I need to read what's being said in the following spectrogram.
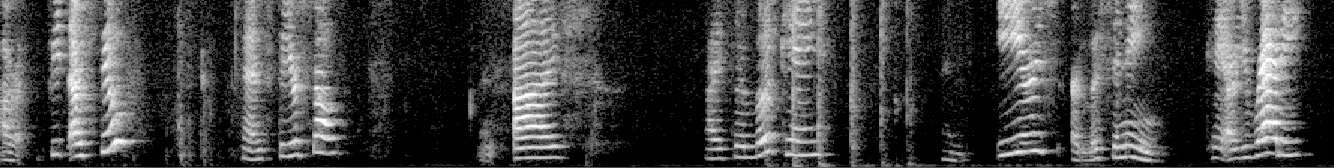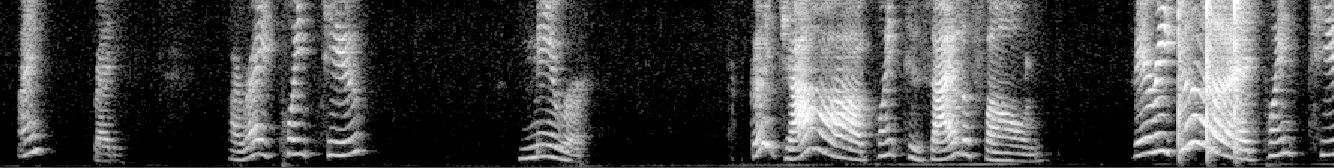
All right, feet are still. Hands to yourself. And eyes. Eyes are looking. And ears are listening. Okay, are you ready? I'm ready. All right, point to. Mirror. Good job. Point to xylophone. Very good. Point to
